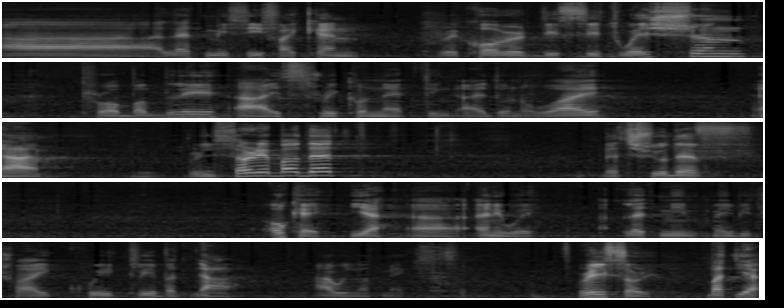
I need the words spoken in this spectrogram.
Uh, let me see if I can recover this situation. Probably. Ah, it's reconnecting. I don't know why. Uh, really sorry about that. That should have Okay, yeah, uh, anyway, let me maybe try quickly, but nah, I will not make it. Really sorry, but yeah.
